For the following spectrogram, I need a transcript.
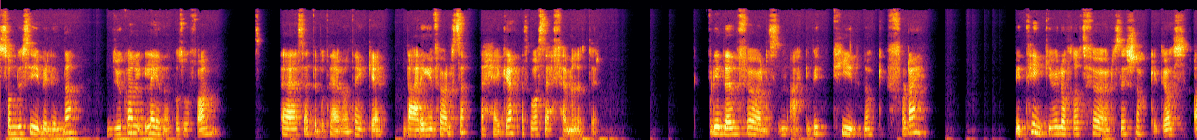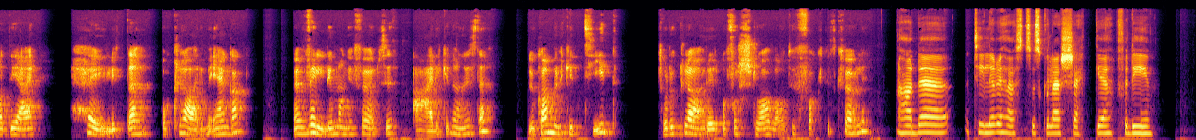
Som du sier, Belinda, du kan legge deg på sofaen, eh, sette på TV og tenke det er ingen følelse, det er helt greit, jeg skal bare se fem minutter. Fordi den følelsen er ikke blitt tydelig nok for deg. Vi tenker vel ofte at følelser snakker til oss, at de er høylytte og klare med en gang. Men veldig mange følelser er ikke nødvendigvis det. Du kan bruke tid før du klarer å forstå hva du faktisk føler. Jeg hadde Tidligere i høst så skulle jeg sjekke, fordi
